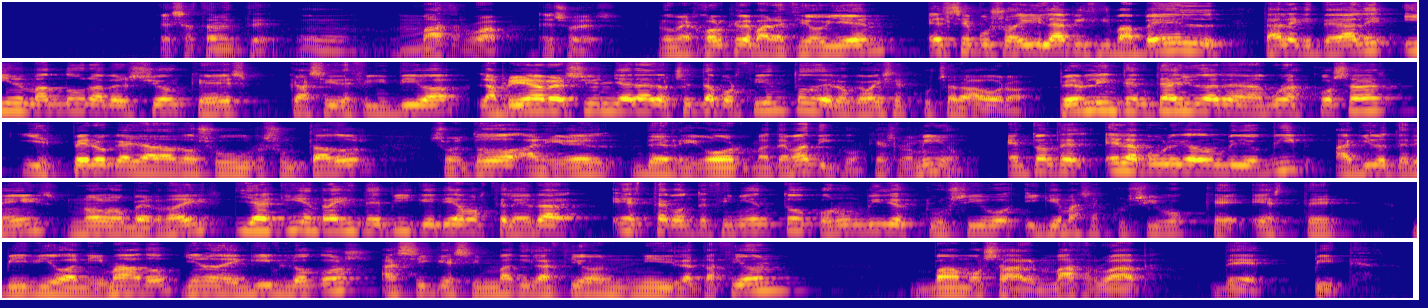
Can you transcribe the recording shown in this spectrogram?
Exactamente, un, un, math rap, eso es. Lo mejor que le pareció bien, él se puso ahí lápiz y papel, dale que te dale, y me mandó una versión que es casi definitiva. La primera versión ya era el 80% de lo que vais a escuchar ahora. Pero le intenté ayudar en algunas cosas y espero que haya dado sus resultados sobre todo a nivel de rigor matemático, que es lo mío. Entonces, él ha publicado un videoclip, aquí lo tenéis, no lo perdáis. Y aquí en Raíz de Pi queríamos celebrar este acontecimiento con un vídeo exclusivo, y qué más exclusivo que este vídeo animado, lleno de GIF locos. Así que sin más dilación ni dilatación, vamos al Math Rap de Peter.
